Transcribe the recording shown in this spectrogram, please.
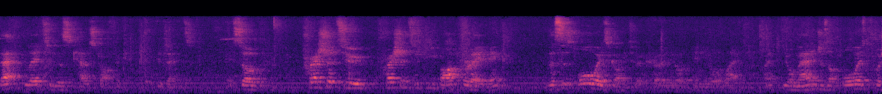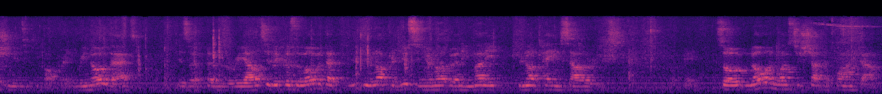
that led to this catastrophic event. So pressure to, pressure to keep operating, this is always going to occur in your, in your life. Right? Your managers are always pushing you to keep operating. We know that is a, is a reality because the moment that you're not producing, you're not earning money, you're not paying salaries. Okay? So no one wants to shut the plant down.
